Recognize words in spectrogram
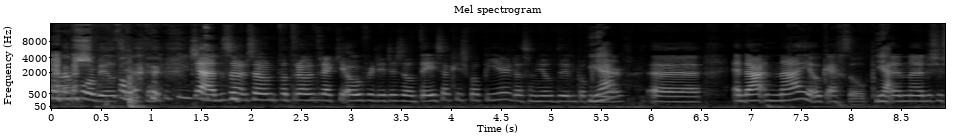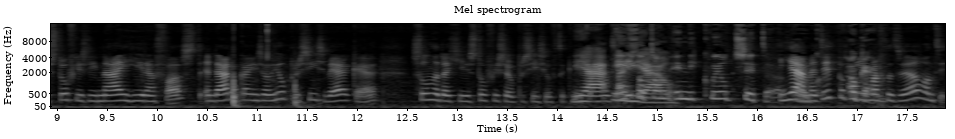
een voorbeeldje. Ja, dus zo- zo'n patroon trek je over. Dit is dan theezakjespapier. Dat is een heel dun papier. Eh, en daar naai je ook echt op. Ja. En eh, dus je stofjes die naaien hier aan vast. En daardoor kan je zo heel precies werken. Zonder dat je je stofjes zo precies hoeft te knippen. Ja, Want Blijft dat dan in die quilt zitten? ja, ook? met dit papier mag het wel, want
